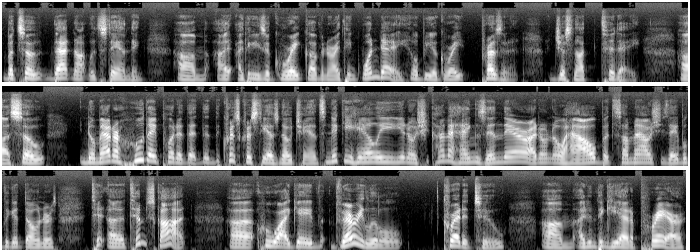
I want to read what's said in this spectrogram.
But so that notwithstanding, um, I, I think he's a great governor. I think one day he'll be a great president, just not today. Uh, so no matter who they put it, that the, the Chris Christie has no chance. Nikki Haley, you know, she kind of hangs in there. I don't know how, but somehow she's able to get donors. T- uh, Tim Scott, uh, who I gave very little credit to, um, I didn't think he had a prayer,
